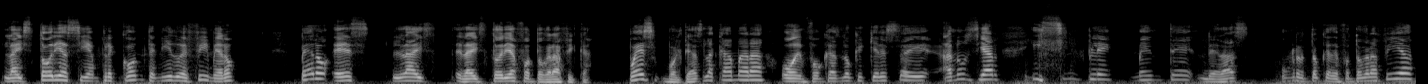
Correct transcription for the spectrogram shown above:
la historia siempre contenido efímero, pero es la, historia fotográfica. Pues volteas la cámara o enfocas lo que quieres eh, anunciar y simplemente le das un retoque de fotografía.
